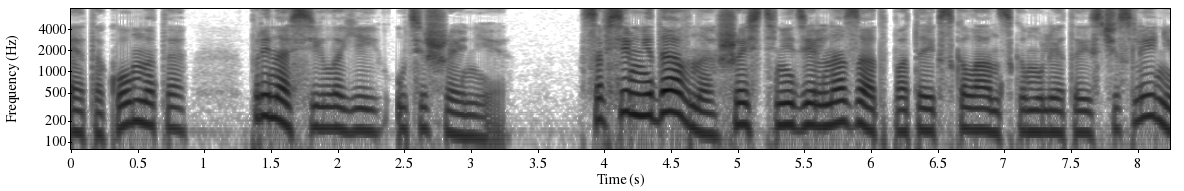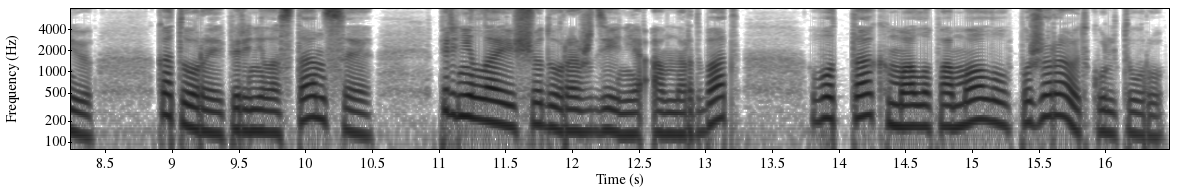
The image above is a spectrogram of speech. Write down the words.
эта комната приносила ей утешение. Совсем недавно, шесть недель назад, по Тейкскаланскому летоисчислению, которое переняла станция, переняла еще до рождения Амнардбат, вот так мало-помалу пожирают культуру.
